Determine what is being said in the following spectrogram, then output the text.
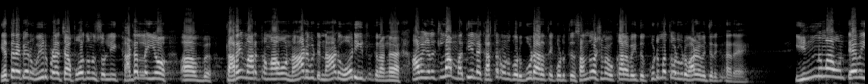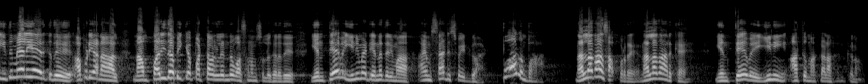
எத்தனை பேர் உயிர் பிழைச்சா போதும்னு சொல்லி கடல்லையும் தரைமார்க்கமாகவும் நாடு விட்டு நாடு ஓடிட்டு இருக்காங்க அவங்களுக்கெல்லாம் மத்தியில் கத்தர் உனக்கு ஒரு கூடாரத்தை கொடுத்து சந்தோஷமா உட்கார வைத்து குடும்பத்தோடு வாழ வச்சிருக்காரு இன்னுமா உன் தேவை இது மேலேயே இருக்குது. அப்படியானால் நாம் பரிதபிக்கப்பட்டவர்கள் என்று வசனம் சொல்கிறது என் தேவை இனிமேட் என்ன தெரியுமா? ஐ எம் சாட்டிஸ்ஃபைட் காட் போதும்பா. நல்லா தான் சாப்பிட்றேன் நல்லா தான் இருக்கேன். என் தேவை இனி ஆத்துமாக்களாக இருக்கணும்.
